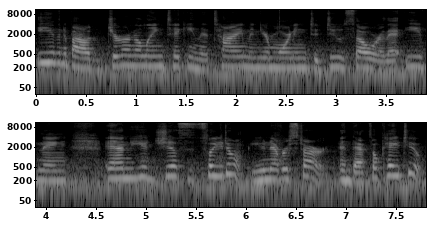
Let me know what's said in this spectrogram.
even about journaling, taking the time in your morning to do so or that evening, and you just, so you don't, you never start, and that's okay too.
